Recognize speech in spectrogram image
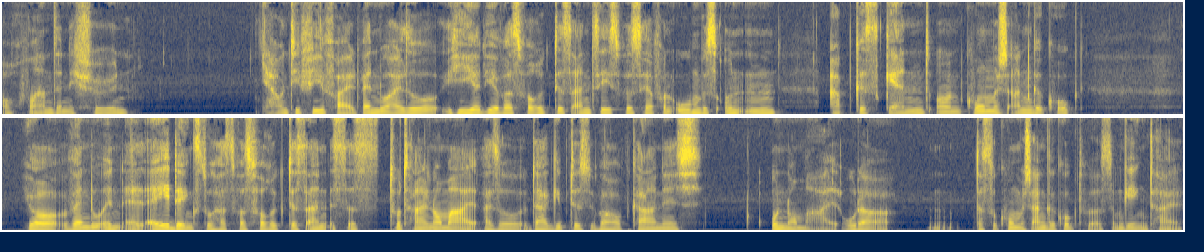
auch wahnsinnig schön. Ja, und die Vielfalt. Wenn du also hier dir was Verrücktes anziehst, wirst du ja von oben bis unten abgescannt und komisch angeguckt. Ja, wenn du in LA denkst, du hast was Verrücktes an, ist das total normal. Also da gibt es überhaupt gar nicht unnormal oder dass du komisch angeguckt wirst. Im Gegenteil.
